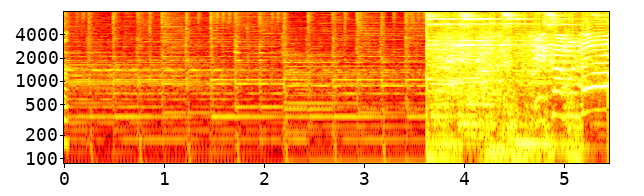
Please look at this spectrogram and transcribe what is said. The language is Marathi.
Birsa Munda!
